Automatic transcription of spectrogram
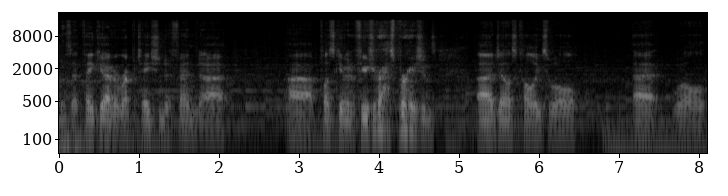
He said, thank you, I have a reputation to defend, uh, uh, plus given future aspirations, uh, jealous colleagues will, uh, will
